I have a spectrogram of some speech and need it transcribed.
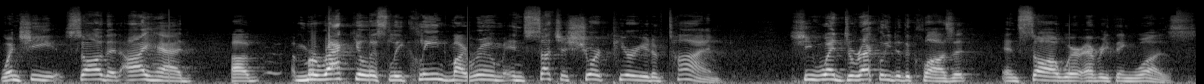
when she saw that I had uh, miraculously cleaned my room in such a short period of time, she went directly to the closet and saw where everything was.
